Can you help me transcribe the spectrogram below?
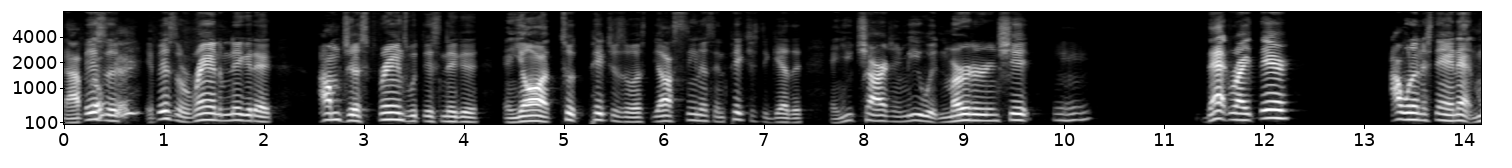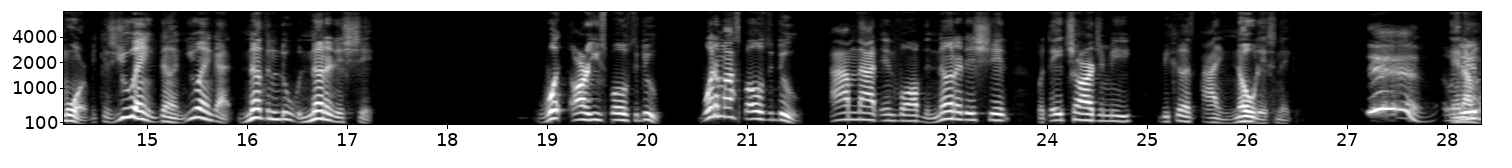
Now if it's Okay. a if it's a random nigga that I'm just friends with this nigga and y'all took pictures of us, y'all seen us in pictures together, and you charging me with murder and shit, Mhm. that right there, I would understand that more because you ain't done, you ain't got nothing to do with none of this shit. What are you supposed to do? What am I supposed to do? I'm not involved in none of this shit but they charging me because I know this nigga Yeah. and I'm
